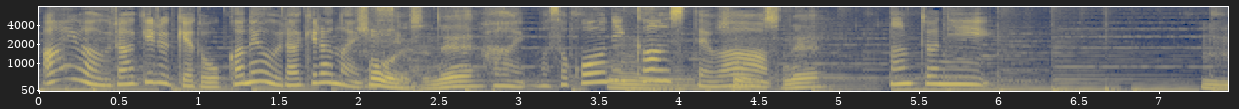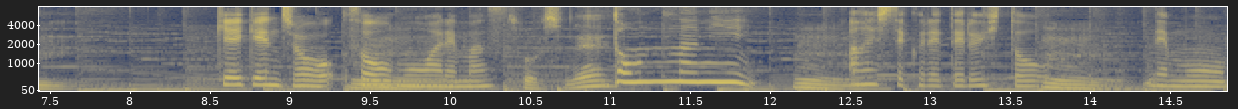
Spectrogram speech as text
愛は裏切るけどお金を裏切らないですよ。そうですね、はい。まあ、そこに関しては、ね、本当に、うん、経験上そう思われます、うん、そうですね。どんなに愛してくれてる人でも、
